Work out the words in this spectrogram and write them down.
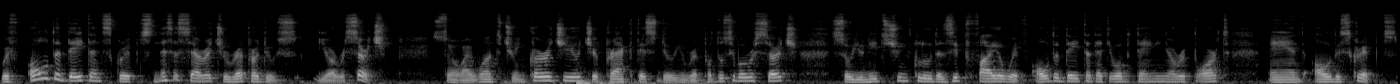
with all the data and scripts necessary to reproduce your research. So I want to encourage you to practice doing reproducible research. So you need to include a zip file with all the data that you obtain in your report and all the scripts.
